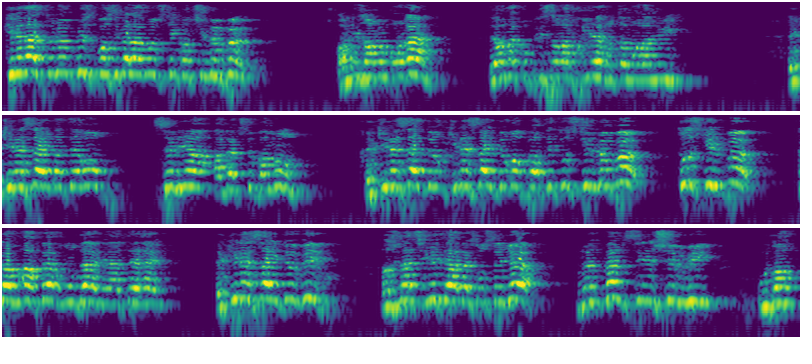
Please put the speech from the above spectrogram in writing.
qu'il reste le plus possible à la mosquée quand il le peut, en lisant le Coran et en accomplissant la prière, notamment la nuit, et qu'il essaye d'interrompre ses liens avec ce bas monde, et qu'il essaye de, qu'il essaye de reporter tout ce qu'il le peut, tout ce qu'il peut, comme affaire mondaine et intérêt, et qu'il essaye de vivre dans une intimité avec son Seigneur, même s'il est chez lui ou dans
